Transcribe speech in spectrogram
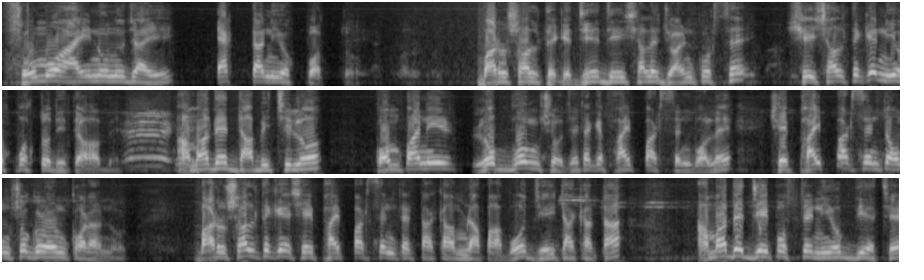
শ্রম আইন অনুযায়ী একটা নিয়োগপত্র। বারো সাল থেকে, যে যেই সালে জয়েন করছে, সেই সাল থেকে নিয়োগপত্র দিতে হবে। আমাদের দাবি ছিল কোম্পানির লভ্যাংশ, যেটাকে ফাইভ পার্সেন্ট বলে, সেই ফাইভ পার্সেন্টে অংশগ্রহণ করানোর। বারো সাল থেকে সেই ফাইভ পার্সেন্টের টাকা আমরা পাবো, যেই টাকাটা আমাদের যে পোস্টে নিয়োগ দিয়েছে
